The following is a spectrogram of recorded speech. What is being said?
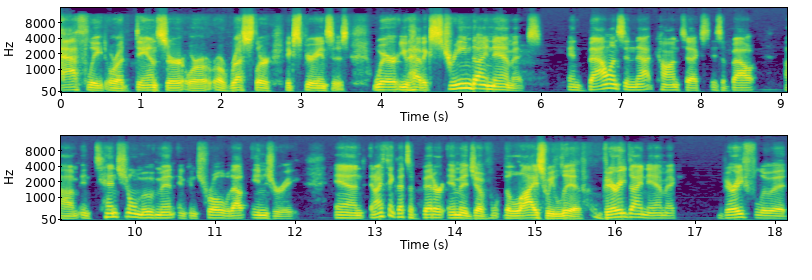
athlete or a dancer or a wrestler experiences, where you have extreme dynamics. And balance in that context is about um, intentional movement and control without injury. And, and I think that's a better image of the lives we live. Very dynamic, very fluid,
